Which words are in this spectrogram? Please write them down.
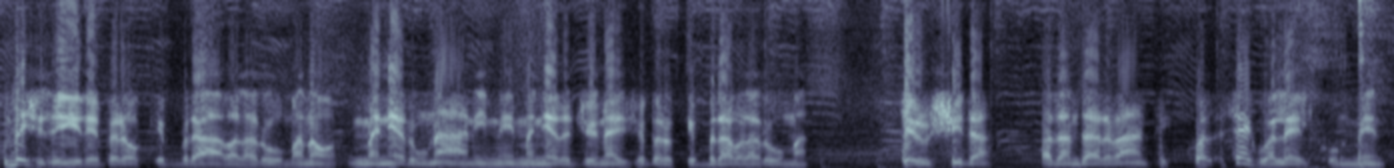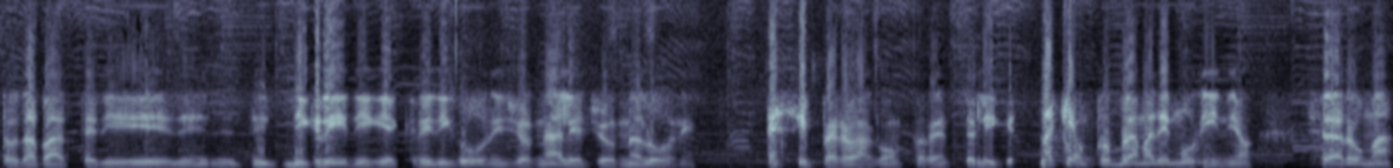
Invece di dire però che brava la Roma, no, in maniera unanime, in maniera generica, però che brava la Roma che è riuscita ad andare avanti. Qual- sai qual è il commento da parte di, di- di- di critichi e criticoni, giornali e giornaloni? Eh sì, però la conferenza League. Ma che è un problema di Mourinho? Se la Roma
